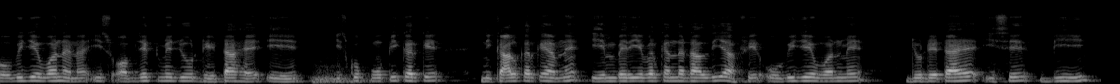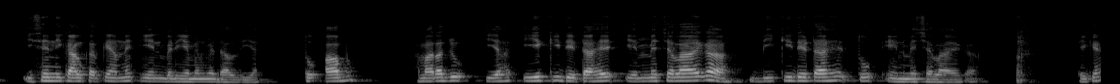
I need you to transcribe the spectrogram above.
O B one है ना, इस ऑब्जेक्ट में जो डेटा है ए इसको कॉपी करके, निकाल करके हमने एम वेरिएबल के अंदर डाल दिया। फिर ओ बी जे वन में जो डेटा है, इसे बी इसे निकाल करके हमने एन वेरिएबल में डाल दिया। तो अब हमारा जो यह ए की डेटा है एम में चला आएगा बी की डेटा है तो एन में चला आएगा। ठीक है?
